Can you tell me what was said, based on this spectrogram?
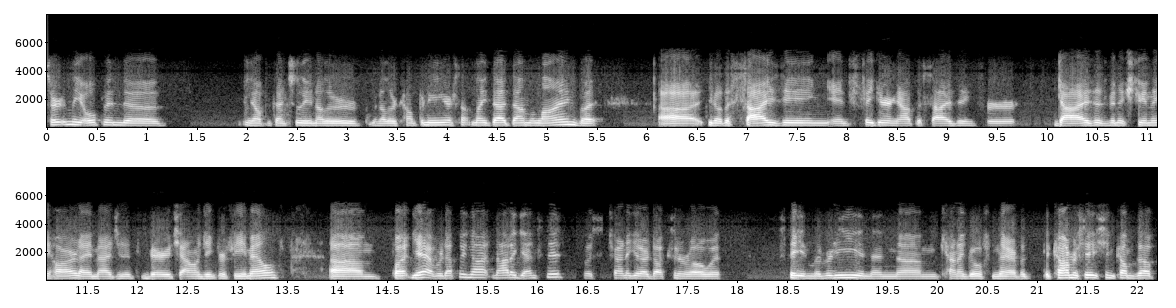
certainly open to, you know, potentially another another company or something like that down the line. But you know, the sizing and figuring out the sizing for guys has been extremely hard. I imagine it's very challenging for females. Um, but yeah, we're definitely not not against it. But trying to get our ducks in a row with state and liberty, and then um, kind of go from there. But the conversation comes up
